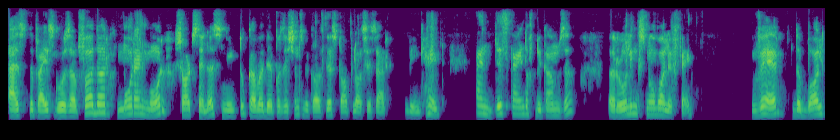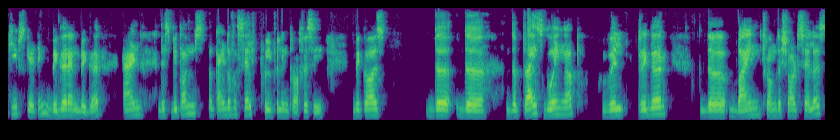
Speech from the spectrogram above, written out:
As the price goes up further, more and more short sellers need to cover their positions because their stop losses are being hit, and this kind of becomes a, a rolling snowball effect where the ball keeps getting bigger and bigger, and this becomes a kind of a self fulfilling prophecy because the the the price going up will trigger the buying from the short sellers.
